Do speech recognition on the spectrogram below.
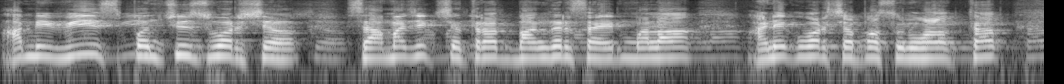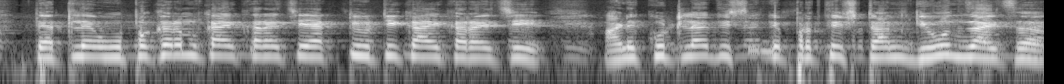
आम्ही वीस पंचवीस वर्ष सामाजिक क्षेत्रात बांगर साहेब मला अनेक वर्षापासून ओळखतात. त्यातले उपक्रम काय करायचे ॲक्टिव्हिटी काय करायची आणि कुठल्या दिशेने प्रतिष्ठान घेऊन जायचं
